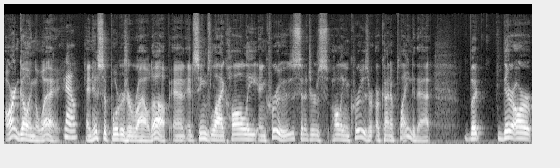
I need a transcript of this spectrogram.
aren't going away. No. And his supporters are riled up. And it seems like Hawley and Cruz, Senators Hawley and Cruz, are, are kind of playing to that. But there are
